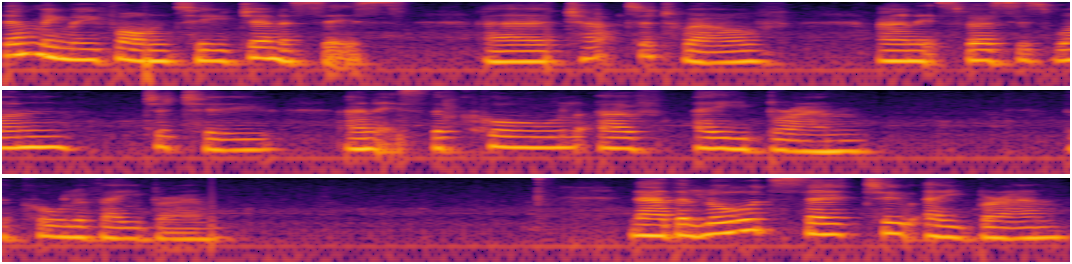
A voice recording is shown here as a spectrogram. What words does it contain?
Then we move on to Genesis uh, chapter 12, and it's verses 1 to 2, and it's the call of Abram. The call of Abram. Now the Lord said to Abram,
